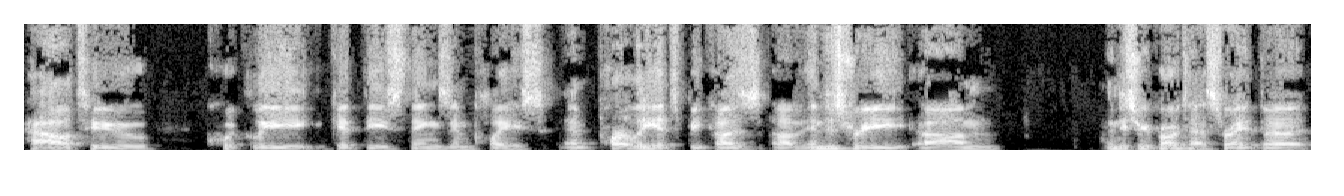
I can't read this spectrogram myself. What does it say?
how to quickly get these things in place. And partly it's because of industry um, industry protests, right? The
